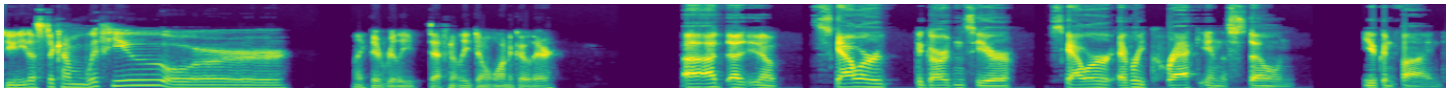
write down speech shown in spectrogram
do you need us to come with you, or like they really definitely don't want to go there? Uh, I, uh, you know, scour the gardens here. Scour every crack in the stone you can find.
